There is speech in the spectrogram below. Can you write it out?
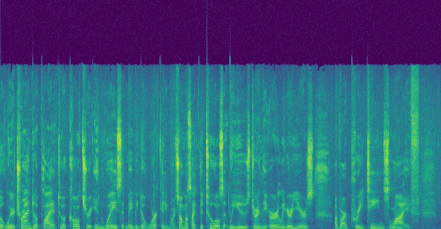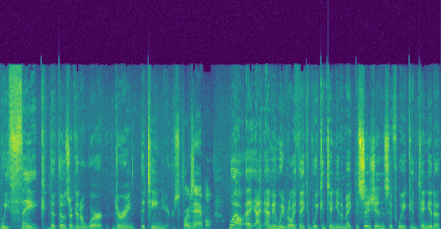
but we're trying to apply it to a culture in ways that maybe don't work anymore. It's almost like the tools that we use during the earlier years of our preteens life. We think that those are going to work during the teen years. For example? Well, I, I, mean, we really think if we continue to make decisions, if we continue to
